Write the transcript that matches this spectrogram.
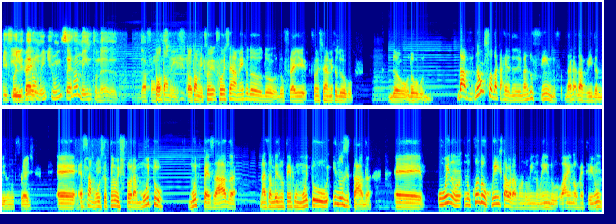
E foi e, literalmente velho, um encerramento, né? Da formação totalmente, totalmente. Foi, foi um encerramento do, do, do Fred. Foi um encerramento do. do, do da, não só da carreira dele, mas do fim do, da, da vida mesmo do Fred. É, essa música tem uma história muito, muito pesada, mas ao mesmo tempo muito inusitada. É, o Inu, quando o Queen estava gravando o Indo lá em 91,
